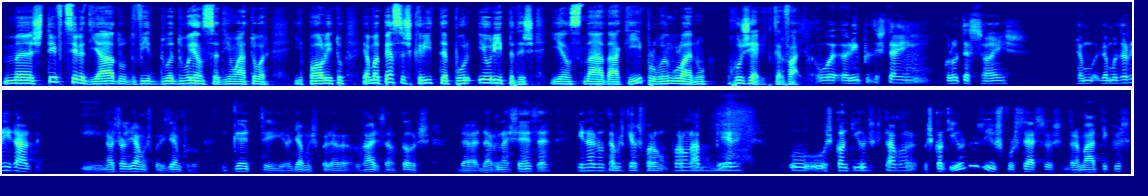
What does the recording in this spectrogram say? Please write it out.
mas teve de ser adiado devido à doença de um ator. Hipólito é uma peça escrita por Eurípides e encenada aqui pelo angolano Rogério de Carvalho. O Eurípides tem conotações da modernidade. E nós olhamos, por exemplo, Goethe e olhamos para vários autores da, da Renascença e nós notamos que eles foram, foram lá beber o, os conteúdos que estavam, os conteúdos e os processos dramáticos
